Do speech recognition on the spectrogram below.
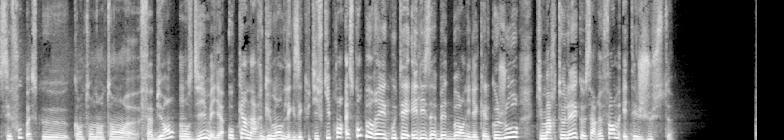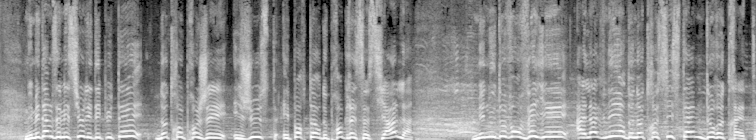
C'est fou parce que quand on entend Fabien, on se dit mais il n'y a aucun argument de l'exécutif qui prend. Est-ce qu'on peut réécouter Elisabeth Borne il y a quelques jours qui martelait que sa réforme était juste? Mais mesdames et messieurs les députés, notre projet est juste et porteur de progrès social. Mais nous devons veiller à l'avenir de notre système de retraite.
